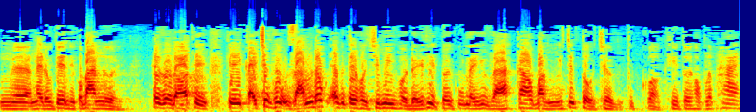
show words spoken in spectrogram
Ng- ngày đầu tiên thì có ba người. Thế do đó thì khi cái chức vụ giám đốc FPT Hồ Chí Minh hồi đấy thì tôi cũng đánh giá cao bằng cái chức tổ trưởng của khi tôi học lớp 2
